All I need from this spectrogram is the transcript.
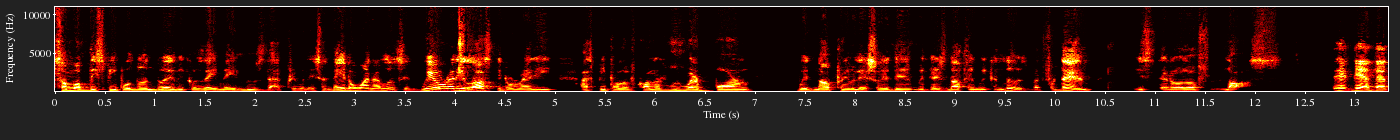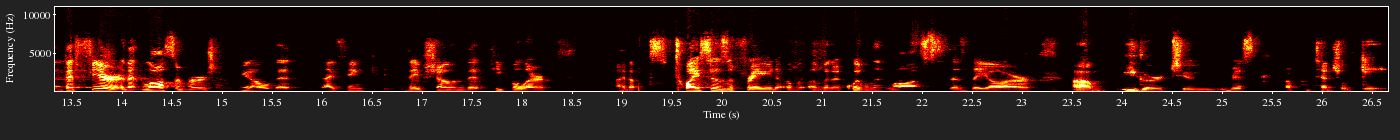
some of these people don't do it because they may lose that privilege and they don't want to lose it. We already lost it already as people of color. We were born with no privilege, so there's nothing we can lose. But for them, it's that all of loss. Yeah, that that fear, that loss aversion. You know, that I think they've shown that people are I don't, twice as afraid of, of an equivalent loss as they are um, eager to risk a potential gain.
